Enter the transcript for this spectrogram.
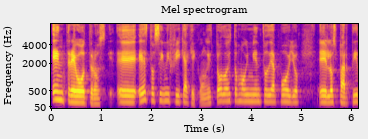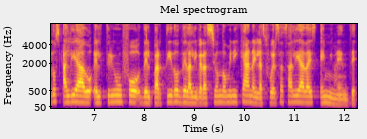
entre otros. Eh, esto significa que con todo este movimiento de apoyo, eh, los partidos aliados, el triunfo del Partido de la Liberación Dominicana y las fuerzas aliadas es eminente.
